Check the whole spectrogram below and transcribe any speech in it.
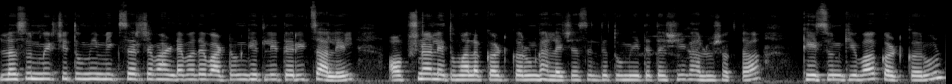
लसूण मिरची तुम्ही मिक्सरच्या भांड्यामध्ये वाटून घेतली तरी चालेल. ऑप्शनल आहे तुम्हाला कट करून घालायची असेल तर तुम्ही इथे तशी घालू शकता. ठेचून किंवा कट करून.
